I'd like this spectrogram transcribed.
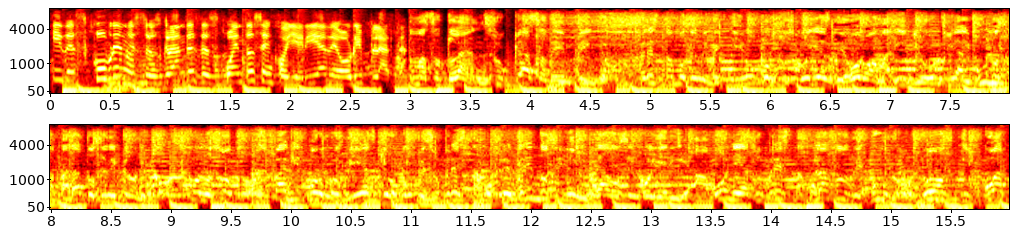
y descubre nuestros grandes descuentos en joyería de oro y plata. Mazatlán, su casa de empeño. Préstamos en efectivo por sus joyas de oro amarillo y algunos aparatos electrónicos. Con nosotros, pague por los días que ocupe su préstamo. Refrendos ilimitados en joyería. Abone a su préstamo. Plazos de 1, 2 y 4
